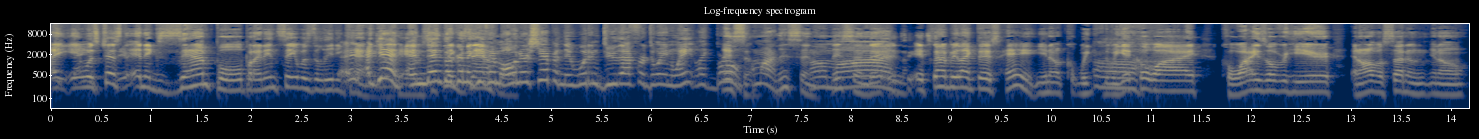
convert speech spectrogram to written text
I- it was just an example, but I didn't say it was the leading candidate. Again, okay? And then they're going to give him ownership, and they wouldn't do that for Dwyane Wade. Like, bro, listen, come on, listen, come listen. on. It's, it's gonna be like this. Hey, you know, we we get. Kawhi. Kawhi's over here, and all of a sudden, you know,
